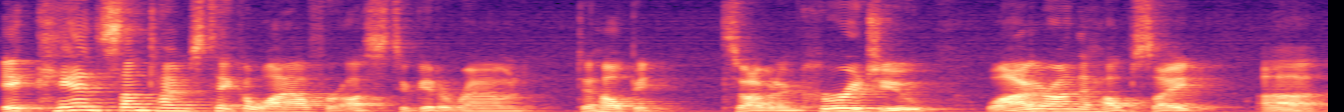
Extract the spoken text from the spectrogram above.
it can sometimes take a while for us to get around to helping you. So I would encourage you while you're on the help site, uh,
